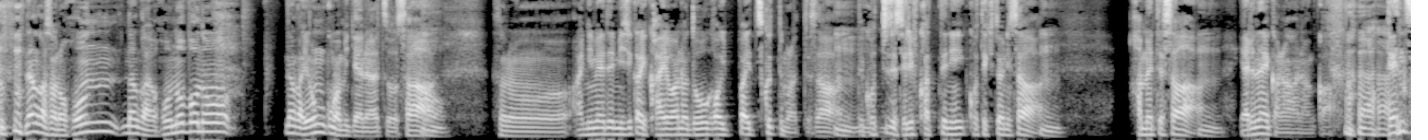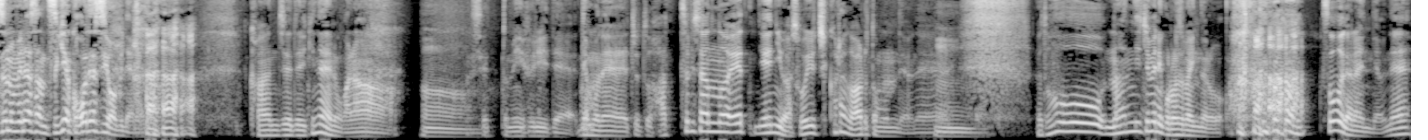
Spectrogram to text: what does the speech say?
なんかその、ほん、なんか、ほのぼの、なんか4コマみたいなやつをさ、うんその、アニメで短い会話の動画をいっぱい作ってもらってさ、で、こっちでセリフ勝手にこう適当にさ、はめてさ、やれないかななんか。電通の皆さん次はここですよみたいな。感じでできないのかな。セットミーフリーで。でもね、ちょっと、服部さんの絵にはそういう力があると思うんだよね。どう、何日目に殺せばいいんだろう。そうじゃないんだよね。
